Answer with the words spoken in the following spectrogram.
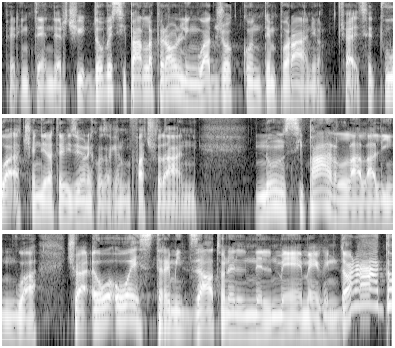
per intenderci, dove si parla però un linguaggio contemporaneo. Cioè, se tu accendi la televisione, cosa che non faccio da anni, non si parla la lingua, cioè o, o è estremizzato nel, nel meme, quindi Donato,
